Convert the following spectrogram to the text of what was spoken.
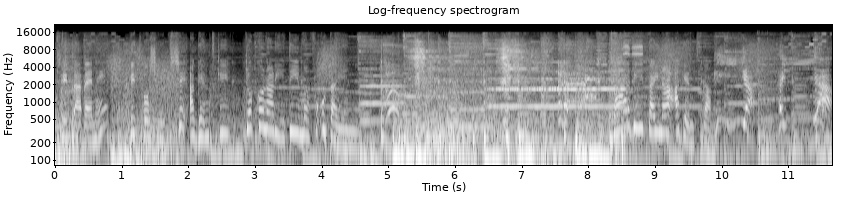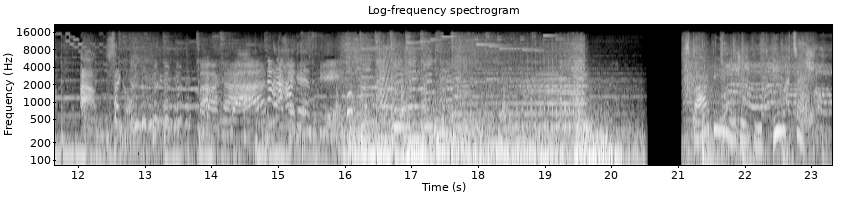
Připraveny? Vytvoří tři agentky dokonalý tým v utajení. Tajná agentka. Ja, hej, ja. A psycho. Bacha na agentky! S Barbie můžeš být kým chceš.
